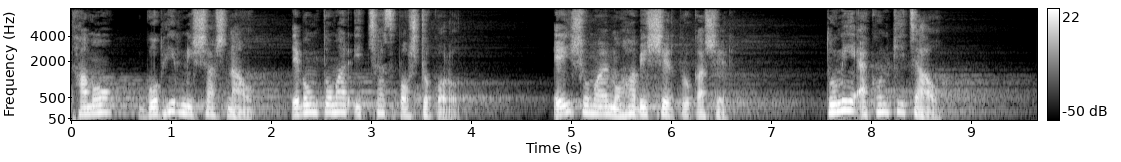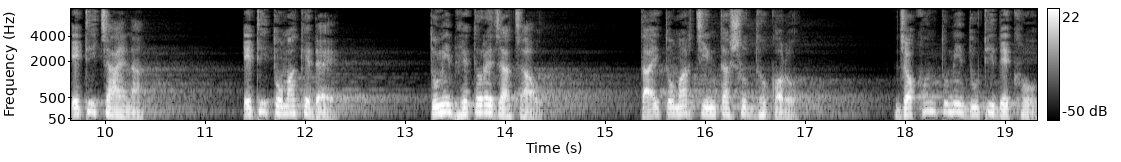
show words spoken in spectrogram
থামো, গভীর নিঃশ্বাস নাও, এবং তোমার ইচ্ছা স্পষ্ট করো। এই সময় মহাবিশ্বের প্রকাশের। তুমি এখন কি চাও? এটি চায় না। এটি তোমাকে দেয়। তুমি ভেতরে যা চাও, তাই তোমার চিন্তা শুদ্ধ করো। যখন তুমি দুটি দেখো,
